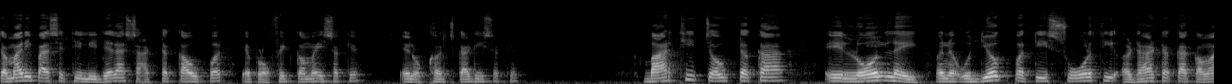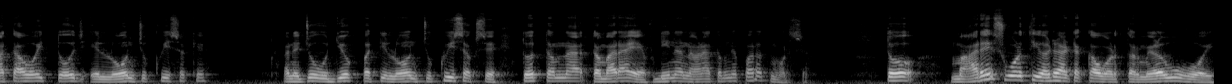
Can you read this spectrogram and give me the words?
તમારી પાસેથી લીધેલા સાત ટકા ઉપર એ પ્રોફિટ કમાઈ શકે, એનો ખર્ચ કાઢી શકે. બારથી ચૌદ ટકા એ લોન લઈ અને ઉદ્યોગપતિ સોળથી અઢાર ટકા કમાતા હોય તો જ એ લોન ચૂકવી શકે. અને જો ઉદ્યોગપતિ લોન ચૂકવી શકશે, તો જ તમને તમારા એફડીના નાણાં તમને પરત મળશે. તો મારે સોળથી અઢાર ટકા વળતર મેળવવું હોય,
